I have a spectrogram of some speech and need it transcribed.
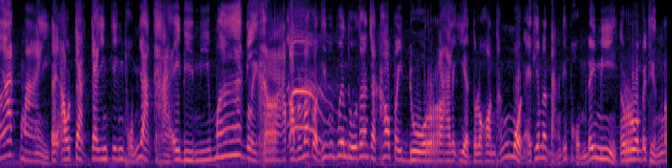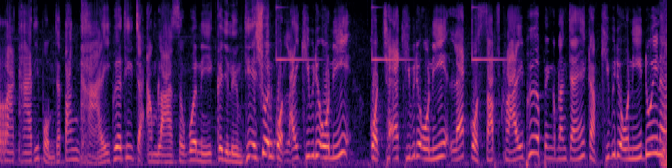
มากมาย แต่เอาจากใจจริง ๆ ผมอยากขายไอดีนี้มากเลยครับ เอาเป็นว่าก่อนที่เพื่อนๆทุกท่านจะเข้าไปดูรายละเอียดตัวละครทั้งหมดไอเทมต่างๆ ที่ผมได้มี รวมไปถึงราคาที่ผมจะตั้งขาย เพื่อที่จะอำลาเซิร์ฟเวอร์นี้ก็อย่าลืมที่จะชวนกดไลค์คลิปวิดีโอนี้ กดแชร์คลิปวิดีโอนี้ และกด Subscribe เพื่อเป็นกำลังใจให้กับคลิปวิดีโอนี้ด้วยนะ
